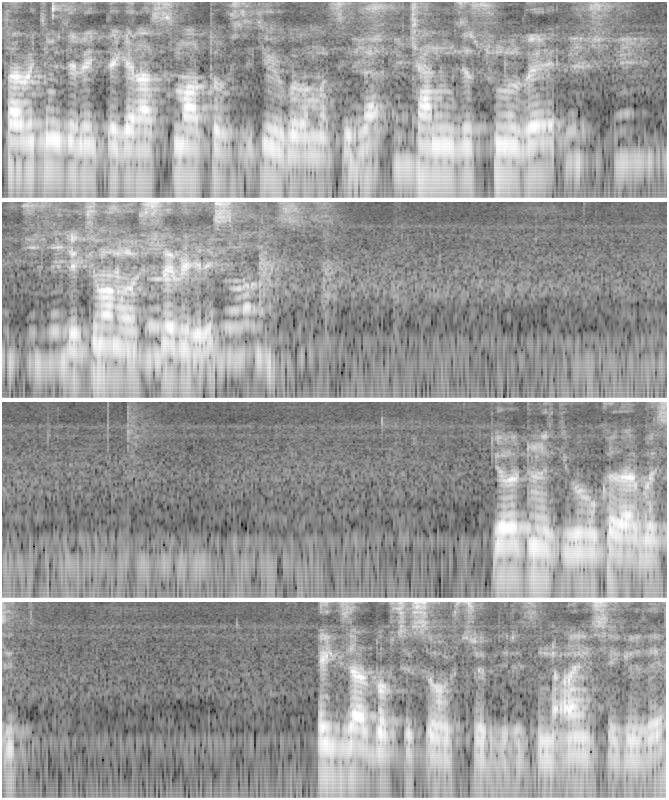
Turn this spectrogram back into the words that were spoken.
Tabletimizle birlikte gelen Smart Office 2 uygulamasıyla Üç bin- kendimize sunu ve 3350 Doküman oluşturabiliriz. gördüğünüz gibi bu kadar basit. Excel dosyası oluşturabiliriz yine aynı şekilde.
